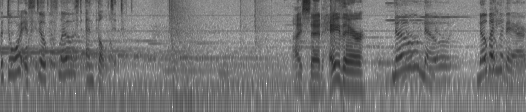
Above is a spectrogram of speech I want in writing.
The door is still closed and bolted. I said, hey there! No, no. Nobody there.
